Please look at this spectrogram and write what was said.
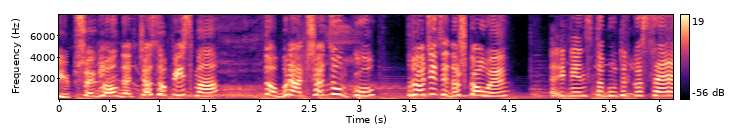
i przeglądać czasopisma? To brak szacunku. Rodzice do szkoły. Więc to był tylko sen.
